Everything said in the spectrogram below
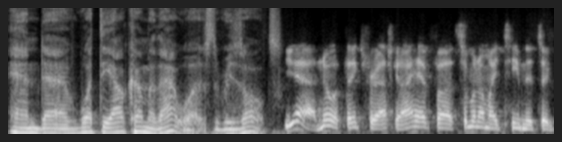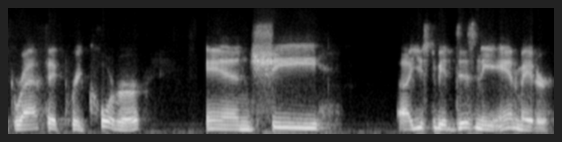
and uh, what the outcome of that was, the results? Yeah, no, thanks for asking. I have uh, someone on my team that's a graphic recorder, and she uh, used to be a Disney animator.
